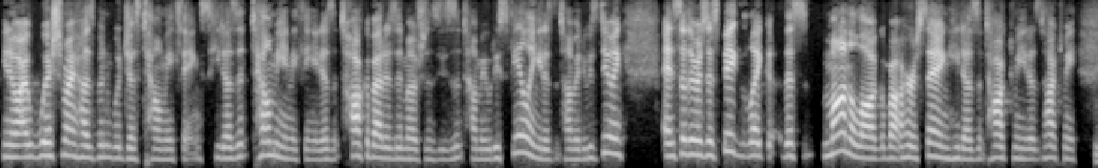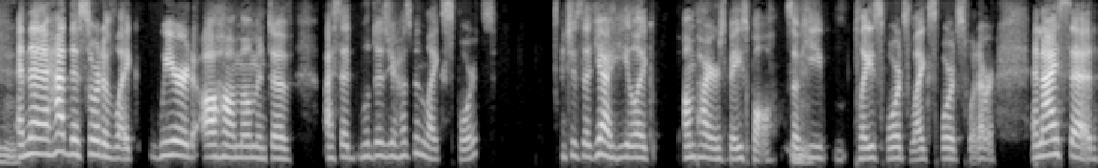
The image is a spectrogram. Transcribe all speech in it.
you know, I wish my husband would just tell me things. He doesn't tell me anything. He doesn't talk about his emotions. He doesn't tell me what he's feeling. He doesn't tell me what he's doing. And so there was this big like this monologue about her saying he doesn't talk to me, he doesn't talk to me. Mhm. And then I had this sort of like weird aha moment of I said, "Well, does your husband like sports?" And she said, "Yeah, he like umpires baseball. So Mhm. he plays sports, likes sports, whatever." And I said,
